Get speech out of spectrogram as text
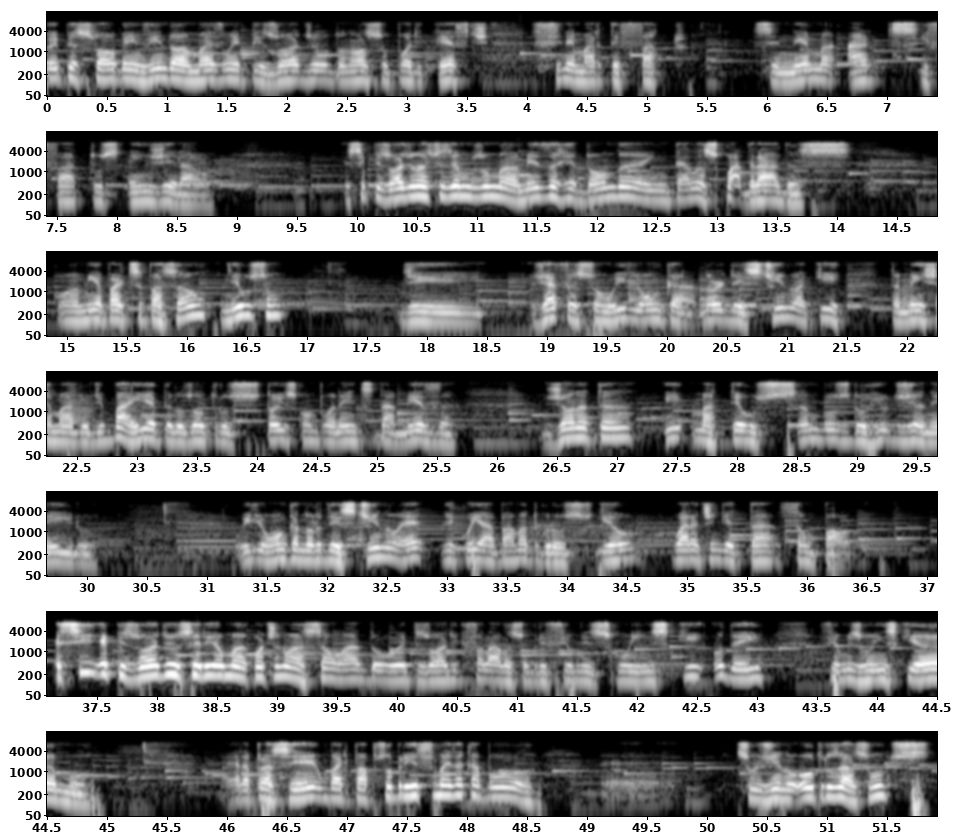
Oi, pessoal, bem-vindo a mais um episódio do nosso podcast Cinema Artefato Cinema, Artes e Fatos em geral. Esse episódio nós fizemos uma mesa redonda em telas quadradas, com a minha participação, Nilson, de Jefferson Willonka Nordestino, aqui também chamado de Bahia pelos outros dois componentes da mesa, Jonathan e Matheus, ambos do Rio de Janeiro. William Onca Nordestino é de Cuiabá, Mato Grosso, e eu, Guaratinguetá, São Paulo. Esse episódio seria uma continuação lá do episódio que falava sobre filmes ruins que odeio, filmes ruins que amo. Era para ser um bate-papo sobre isso, mas acabou é, surgindo outros assuntos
